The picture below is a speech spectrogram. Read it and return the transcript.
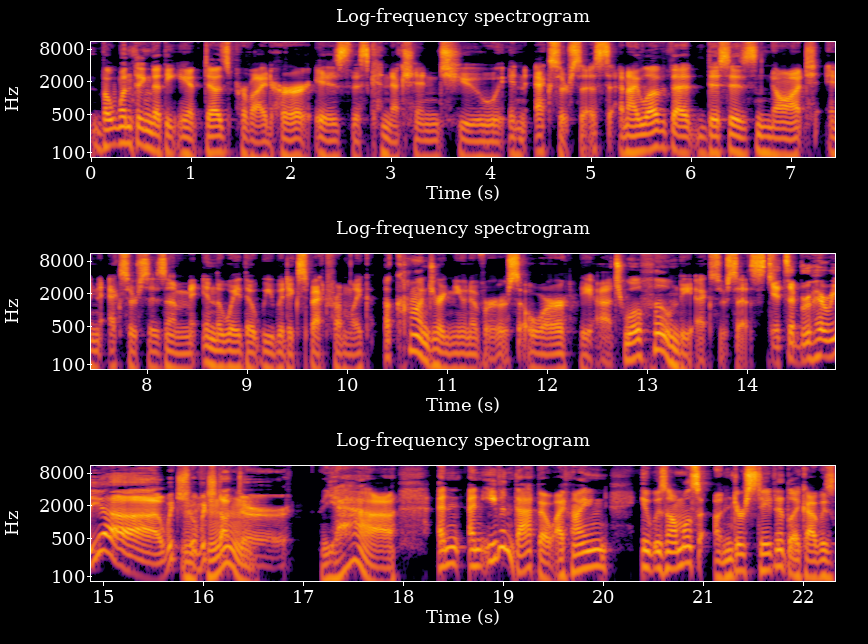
But one thing that the aunt does provide her is this connection to an exorcist. And I love that this is not an exorcism in the way that we would expect from like a Conjuring universe or the actual film The Exorcist. It's a brujeria, witch, mm-hmm. witch doctor. Yeah. And and even that though, I find it was almost understated. Like I was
